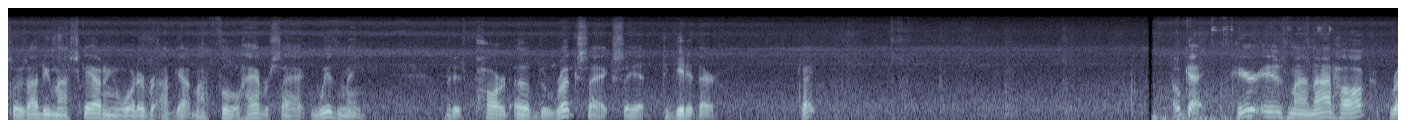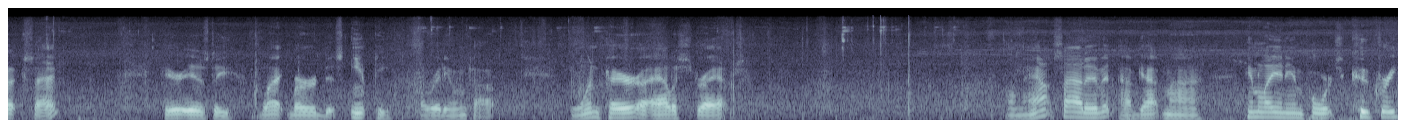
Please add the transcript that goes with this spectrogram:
So as I do my scouting or whatever, I've got my full haversack with me. But it's part of the rucksack set to get it there. Okay? Okay, here is my Nighthawk rucksack. Here is the Blackbird that's empty already on top. One pair of ALICE straps. On the outside of it, I've got my Himalayan Imports kukri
